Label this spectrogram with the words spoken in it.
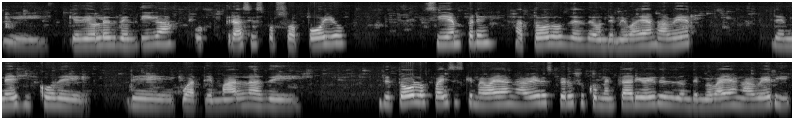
y que Dios les bendiga. Gracias por su apoyo siempre a todos desde donde me vayan a ver, de México, de, de Guatemala, de de todos los países que me vayan a ver. Espero su comentario ahí desde donde me vayan a ver y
